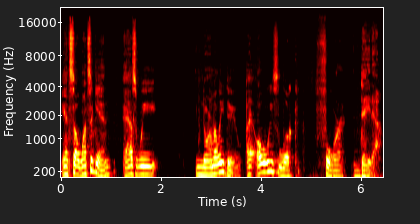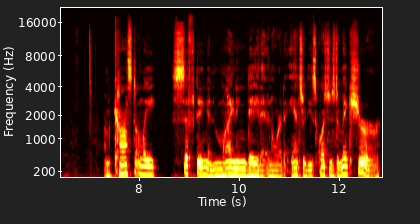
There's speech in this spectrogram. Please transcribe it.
And so once again, as we normally do, I always look for data. I'm constantly sifting and mining data in order to answer these questions to make sure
